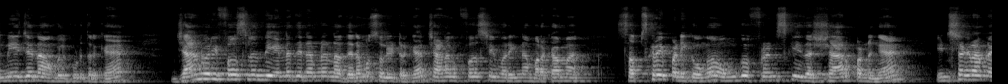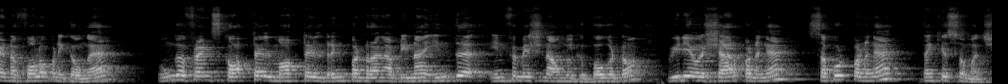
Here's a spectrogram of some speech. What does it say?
இமேஜை நான் உங்களுக்கு கொடுத்துருக்கேன். ஜான்வரி ஃபர்ஸ்ட்லேருந்து என்ன தினம்னு நான் தினமும் சொல்லிட்டு இருக்கேன். சேனலுக்கு ஃபர்ஸ்ட் டைம் வரீங்கன்னா மறக்காமல் சப்ஸ்கிரைப் பண்ணிக்கோங்க. உங்கள் ஃப்ரெண்ட்ஸ்க்கு இதை ஷேர் பண்ணுங்கள் இன்ஸ்டாகிராமில் என்னை ஃபாலோ பண்ணிக்கோங்க. உங்கள் ஃப்ரெண்ட்ஸ் காக்டைல் மாக்டைல் ட்ரிங்க் பண்ணுறாங்க அப்படின்னா இந்த இன்ஃபர்மேஷன் அவங்களுக்கு போகட்டும். வீடியோவை ஷேர் பண்ணுங்கள் சப்போர்ட் பண்ணுங்கள் தேங்க்யூ ஸோ மச்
